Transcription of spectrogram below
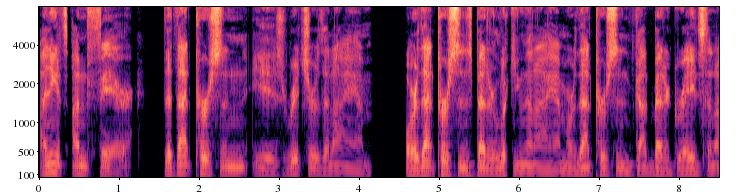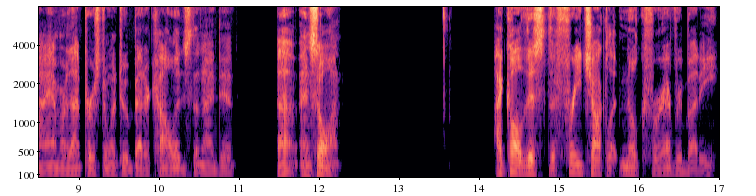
I think it's unfair, that that person is richer than I am, or that person's better looking than I am, or that person got better grades than I am, or that person went to a better college than I did, uh, and so on. I call this the free chocolate milk for everybody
